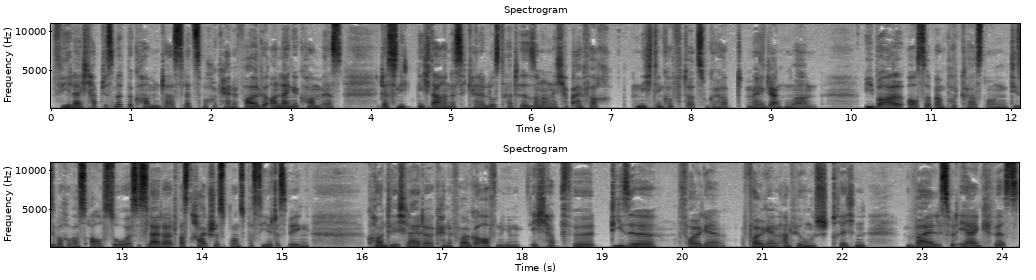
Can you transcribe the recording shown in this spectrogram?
vielleicht habt ihr es mitbekommen, dass letzte Woche keine Folge online gekommen ist. Das liegt nicht daran, dass ich keine Lust hatte, sondern ich habe einfach nicht den Kopf dazu gehabt. Meine Gedanken waren überall außer beim Podcast und diese Woche war es auch so. Es ist leider etwas Tragisches bei uns passiert, deswegen konnte ich leider keine Folge aufnehmen. Ich habe für diese Folge, Folge in Anführungsstrichen, weil es wird eher ein Quiz,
